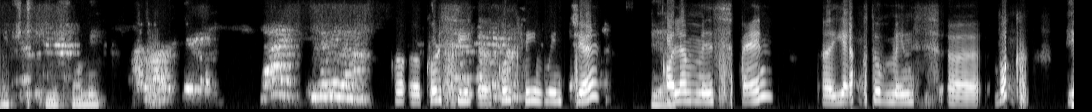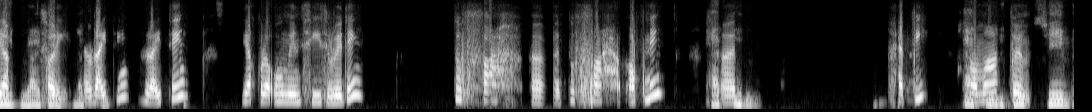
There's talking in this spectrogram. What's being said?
Next, Miss Sami. Uh, uh, kursi, uh, kursi means chair. Yeah. Column is pen. Uh, yaktub means uh, book. Yeah. Sorry, uh, writing. Writing. Yaqra'u means he's reading. Tuffah, uh, tuffah opening. Apple. Happy. Apple. tomato. apple, Seb.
